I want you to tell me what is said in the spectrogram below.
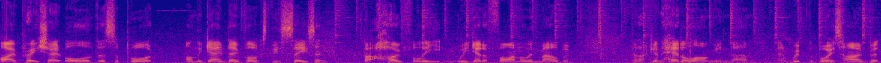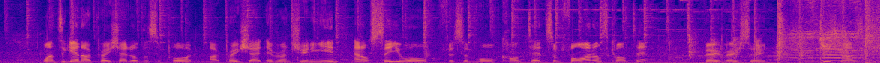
I appreciate all of the support on the game day vlogs this season. But hopefully we get a final in Melbourne, and I can head along and um, and whip the boys home. But once again, I appreciate all the support. I appreciate everyone tuning in, and I'll see you all for some more content, some finals content, very very soon. Guys.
